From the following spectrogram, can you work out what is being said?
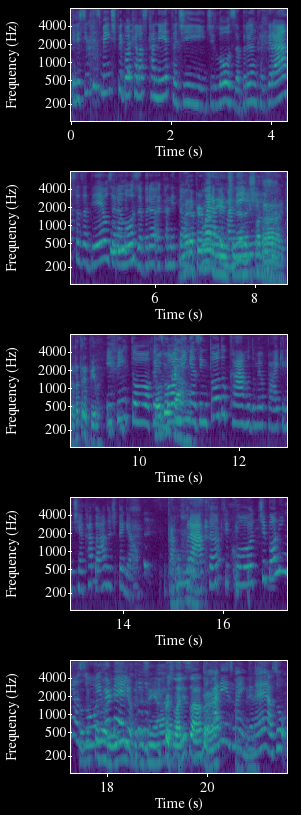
Ele simplesmente pegou aquelas canetas de, de lousa branca. Graças a Deus era lousa branca, canetão. Não era permanente, né? Era permanente. quadro Ah, branco. então tá tranquilo. E pintou, fez Todo bolinhas em todo o carro do meu pai que ele tinha acabado de pegar. O carro prata ficou de bolinha Todo azul e colorido, vermelho. Desenhado. Personalizado. Do É. carisma ainda, né? Azul,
